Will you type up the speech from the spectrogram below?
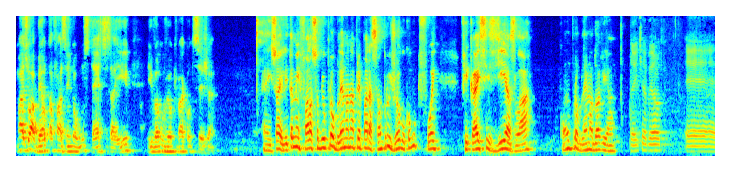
mas o Abel está fazendo alguns testes aí e vamos ver o que vai acontecer já. É isso aí, ele também fala sobre o problema na preparação para o jogo, como que foi ficar esses dias lá com o problema do avião. Boa noite, Abel. É,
